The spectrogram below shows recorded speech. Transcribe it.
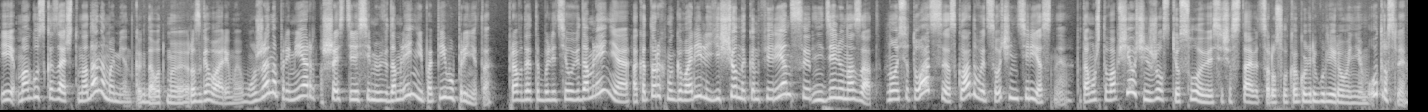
И могу сказать, что на данный момент, когда вот мы разговариваем, уже, например, 6 или 7 уведомлений по пиву принято. Правда, это были те уведомления, о которых мы говорили еще на конференции неделю назад. Но ситуация складывается очень интересная, потому что вообще очень жесткие условия сейчас ставятся Росалкоголь регулированием отрасли.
